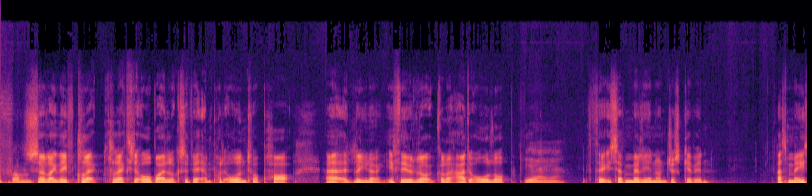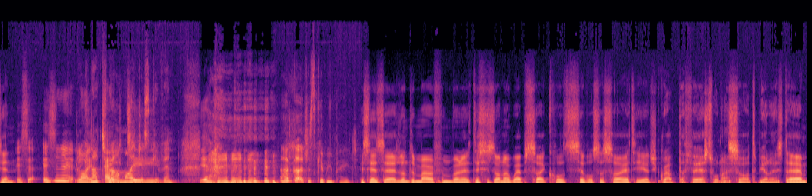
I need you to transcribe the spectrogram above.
From So like they've collect, collected it all by the looks of it and put it all into a pot. Uh, you know, if they were like, going to add it all up, yeah, yeah. 37 million on Just Giving. That's amazing. Is it? Isn't it like? Not to it on my Just Giving. Yeah. I've got a Just Giving page. It says uh, London Marathon Runners. This is on a website called Civil Society. I just grabbed the first one I saw, to be honest. Um,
